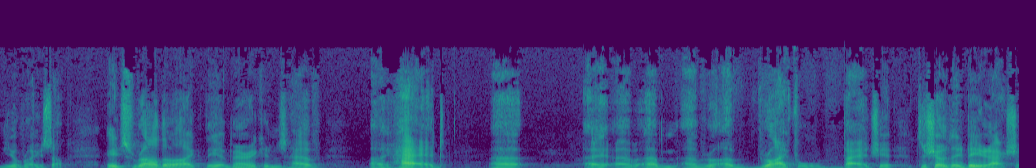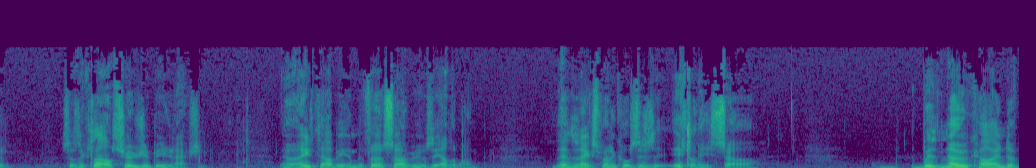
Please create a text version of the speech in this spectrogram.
you're raised up. It's rather like the Americans have uh, had uh, a, a, um, a, a, rifle badge here to show they'd been in action. So the clasp shows you've been in action. Uh, Eighth Army and the First Army was the other one. Then the next one, of course, is Italy Star, with no kind of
